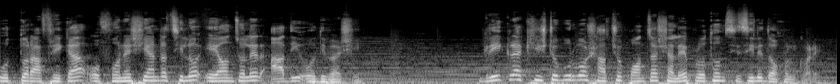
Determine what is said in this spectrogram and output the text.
উত্তর আফ্রিকা ও ফোনেশিয়ানরা ছিল এ অঞ্চলের আদি অধিবাসী। গ্রিকরা খ্রিস্টপূর্ব সাতশো পঞ্চাশ সালে প্রথম সিসিলি দখল করে।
